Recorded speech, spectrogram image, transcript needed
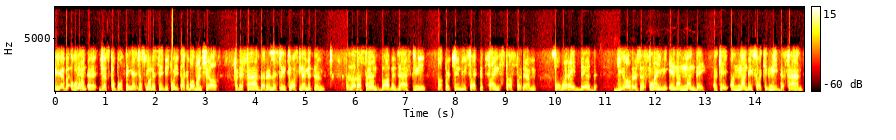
Yeah, but hold on. Uh, just a couple of things I just want to say before you talk about Montreal for the fans that are listening to us in Edmonton. A lot of fans, Bob, has asked me opportunities so I could sign stuff for them. So what I did, the others are flying me in on Monday, okay, on Monday so I can meet the fans.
